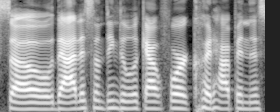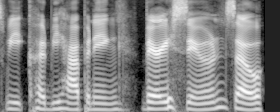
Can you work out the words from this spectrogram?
So that is something to look out for. Could happen this week, could be happening very soon. So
